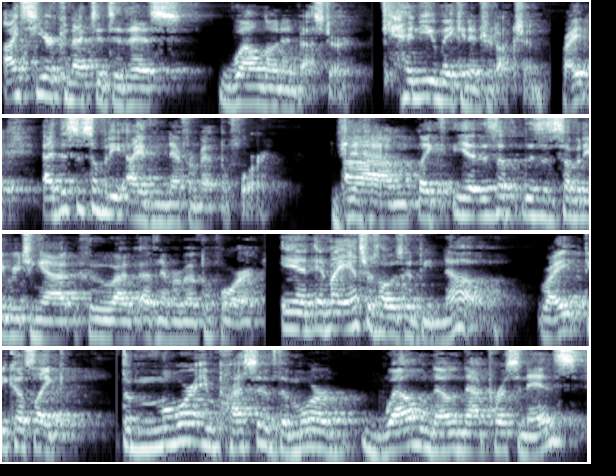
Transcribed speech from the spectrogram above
I see you're connected to this well-known investor. Can you make an introduction?" Right? And this is somebody I've never met before. Yeah. Um, like, yeah, this is, a, this is somebody reaching out who I've, I've never met before. And, and my answer is always going to be no, right? Because like the more impressive, the more well known that person is,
